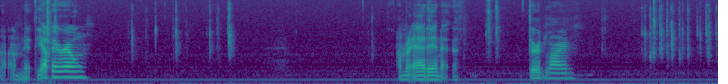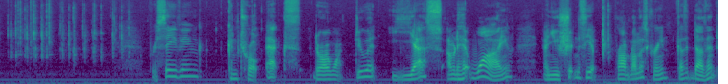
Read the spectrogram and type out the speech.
Uh, I'm going to hit the up arrow. I'm going to add in a third line. for saving. Control X. Do I want to do it? Yes. I'm going to hit Y, and you shouldn't see it prompt on the screen because it doesn't.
